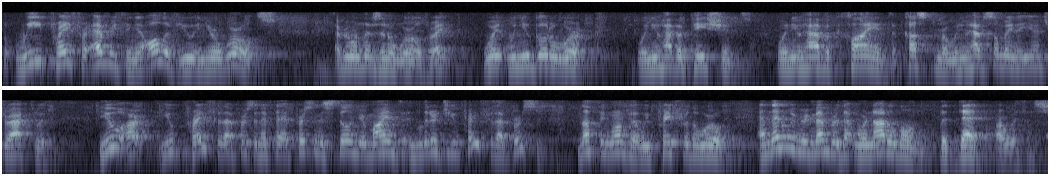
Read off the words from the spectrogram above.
But we pray for everything, and all of you in your worlds. Everyone lives in a world, right? When you go to work, when you have a patient, when you have a client, a customer, when you have somebody that you interact with, you are you pray for that person. If that person is still in your mind in liturgy, you pray for that person. Nothing wrong with that. We pray for the world. And then we remember that we're not alone. The dead are with us.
